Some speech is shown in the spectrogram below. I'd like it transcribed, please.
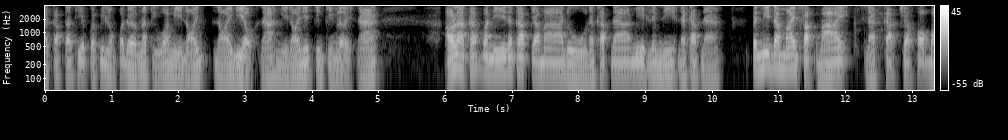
นะครับถ้าเทียบกับมีดหลวงพ่อเดิมนะถือว่ามีน้อยน้อยเดียวนะมีน้อยนิดจริง ๆ เลยนะเอาล่ะครับวันนี้นะครับจะมาดูนะครับนะมีดเล่มนี้นะครับนะเป็นมีดด้ามไม้ฝักไม้ นะครับเฉพาะใบ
